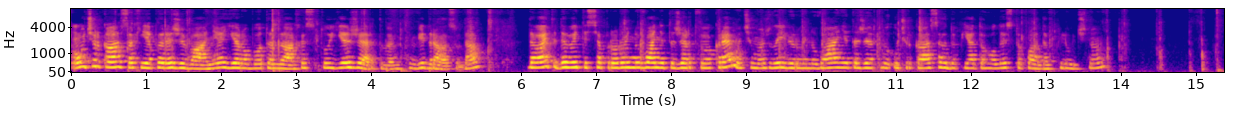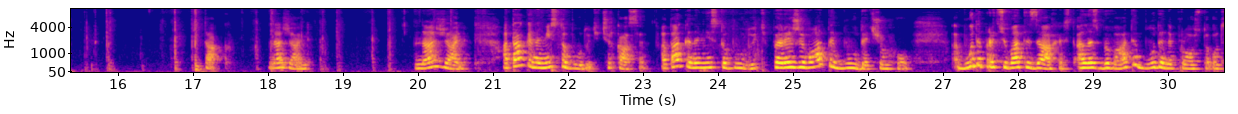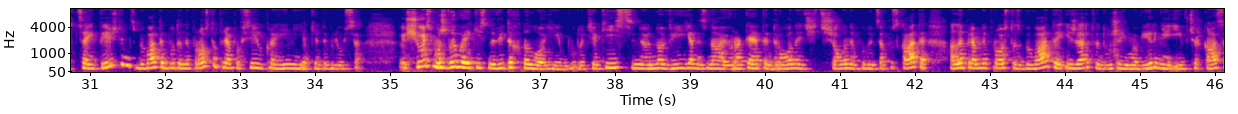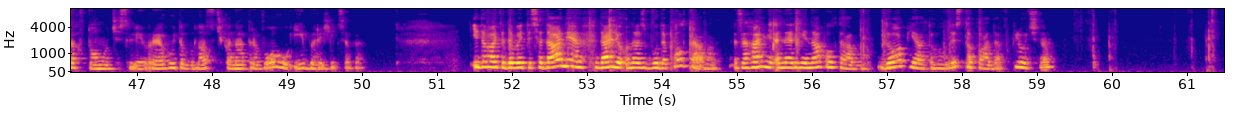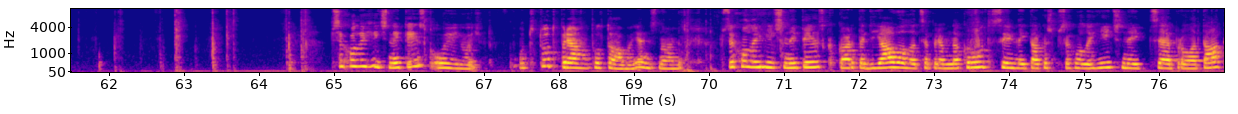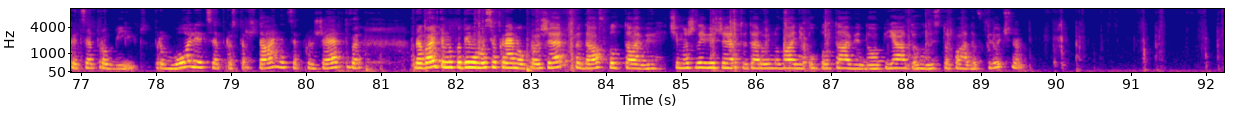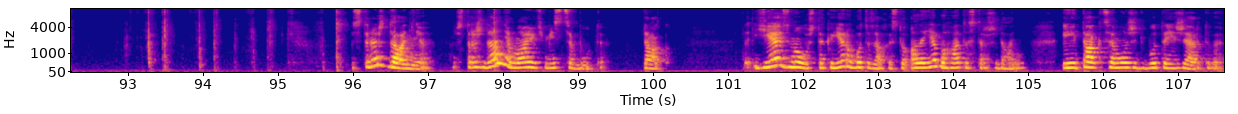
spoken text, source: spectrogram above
У Черкасах є переживання, є робота захисту, є жертви відразу. Да? Давайте дивитися про руйнування та жертви окремо, чи можливі руйнування та жертви у Черкасах до 5 листопада включно. Так, на жаль. На жаль. Атаки на місто будуть, Черкаси. Атаки на місто будуть. Переживати буде чого. Буде працювати захист, але збивати буде непросто. От цей тиждень збивати буде непросто прямо по всій Україні, як я дивлюся. Щось, можливо, якісь нові технології будуть, якісь нові, я не знаю, ракети, дрони, чи що вони будуть запускати, але прям не просто збивати, і жертви дуже ймовірні, і в Черкасах в тому числі. Реагуйте, будь ласка, на тривогу і бережіть себе. І давайте дивитися далі. Далі у нас буде Полтава. Загальні енергії на Полтаву до 5 листопада включно. Психологічний тиск. Ой-ой-ой. От тут прям Полтава, я не знаю. Психологічний тиск, карта дьявола, це прям накрут, сильний також психологічний, це про атаки, це про біль. Про болі, це про страждання, це про жертви. Давайте ми подивимося окремо про жертви да, в Полтаві. Чи можливі жертви та руйнування у Полтаві до 5 листопада включно? Страждання. Страждання мають місце бути. Так. Є, знову ж таки, є робота захисту, але є багато страждань. І так, це можуть бути і жертви.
